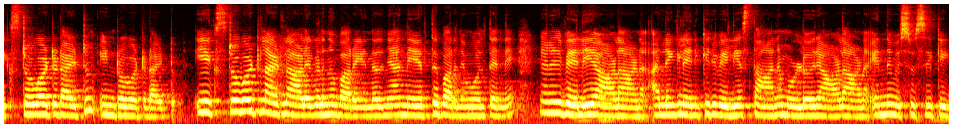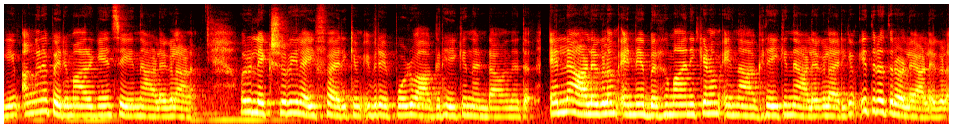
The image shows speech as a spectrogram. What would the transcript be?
എക്സ്ട്രോവേർട്ടഡ് ആയിട്ടും ഇൻട്രോവേർട്ടഡ് ആയിട്ടും. ഈ എക്സ്ട്രോവേർട്ടഡ് ആയിട്ടുള്ള ആളുകൾ എന്ന് പറയുന്നത് ഞാൻ നേരത്തെ പറഞ്ഞ പോലെ തന്നെ ഞാനൊരു വലിയ ആളാണ് അല്ലെങ്കിൽ എനിക്കൊരു വലിയ സ്ഥാനമുള്ള ഒരാളാണ് എന്ന് വിശ്വസിക്കുകയും അങ്ങനെ പെരുമാറുകയും ചെയ്യുന്ന ആളുകളാണ്. ഒരു ലക്ഷറി ലൈഫായിരിക്കും ഇവരെപ്പോഴും ആഗ്രഹിക്കുന്നുണ്ടാവുന്നത്. എല്ലാ ആളുകളും എന്നെ ബഹുമാനിക്കണം എന്ന് ആഗ്രഹിക്കുന്ന ആളുകളായിരിക്കും ഇത്തരത്തിലുള്ള ആളുകൾ.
